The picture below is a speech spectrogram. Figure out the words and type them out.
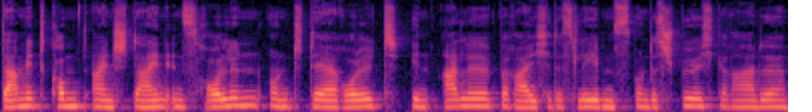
damit kommt ein Stein ins Rollen und der rollt in alle Bereiche des Lebens und das spüre ich gerade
